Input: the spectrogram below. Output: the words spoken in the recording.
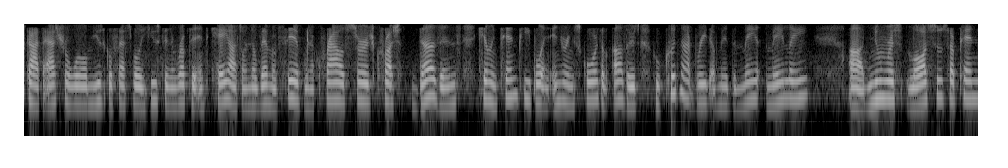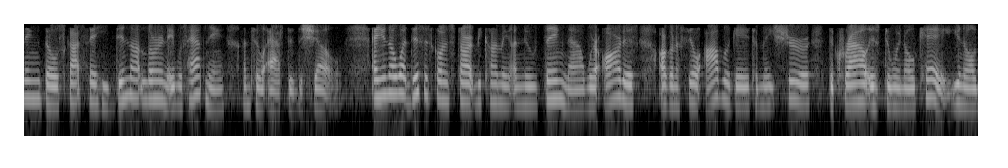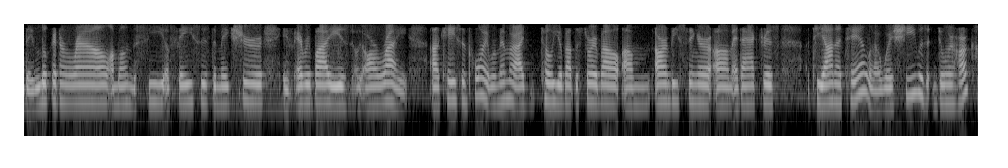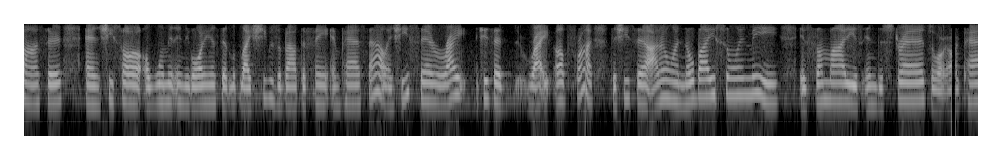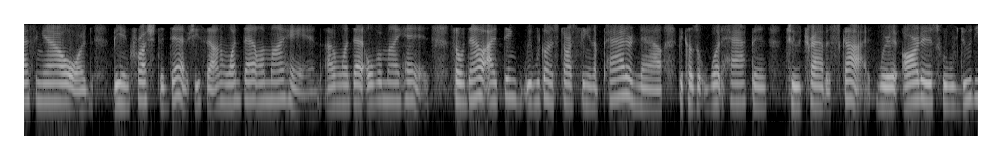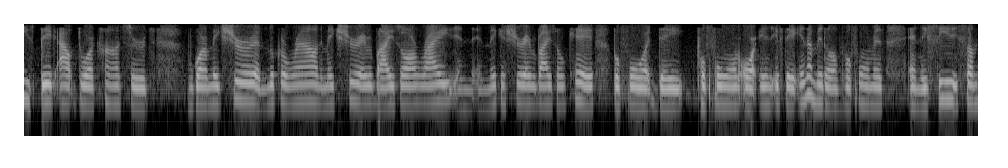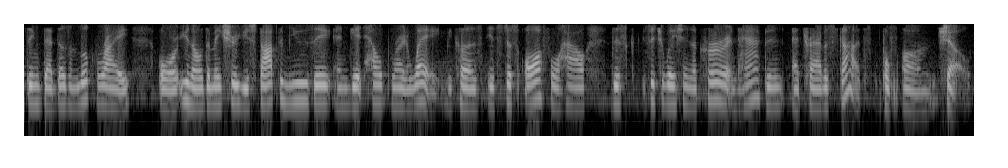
Scott's Astroworld Musical Festival in Houston erupted into chaos on November 5th when a crowd surge crushed dozens, killing 10 people and injuring scores of others who could not breathe amid the me- melee uh, numerous lawsuits are pending, though Scott said he did not learn it was happening until after the show. And you know what? This is going to start becoming a new thing now where artists are going to feel obligated to make sure the crowd is doing okay. You know, they looking around among the sea of faces to make sure if everybody is all right. Uh, case in point, remember I told you about the story about um, R&B singer um, and actress Teyana Taylor, where she was doing her concert and she saw a woman in the audience that looked like she was about to faint and pass out. And she said right, she said right up front that she said, I don't want nobody suing me if somebody is in distress or, or passing out or being crushed to death. She said, I don't want that on my hand. I don't want that over my head. So now I think we're going to start seeing a pattern now because of what happened to Travis Scott, where artists who do these big outdoor concerts we're going to make sure and look around and make sure everybody's all right and, and making sure everybody's okay before they perform or in, if they're in the middle of a performance and they see something that doesn't look right or you know to make sure you stop the music and get help right away because it's just awful how this situation occurred and happened at Travis Scott's um, show.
